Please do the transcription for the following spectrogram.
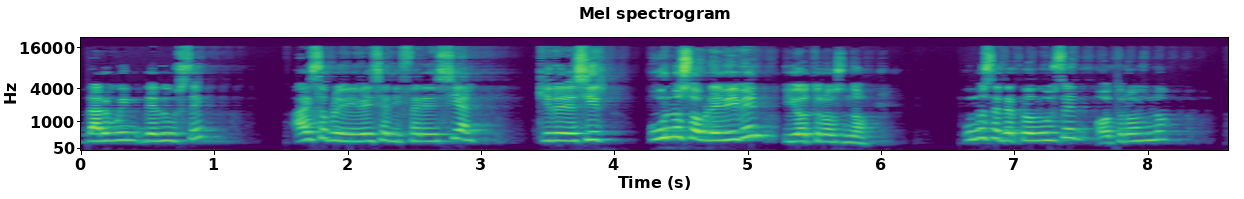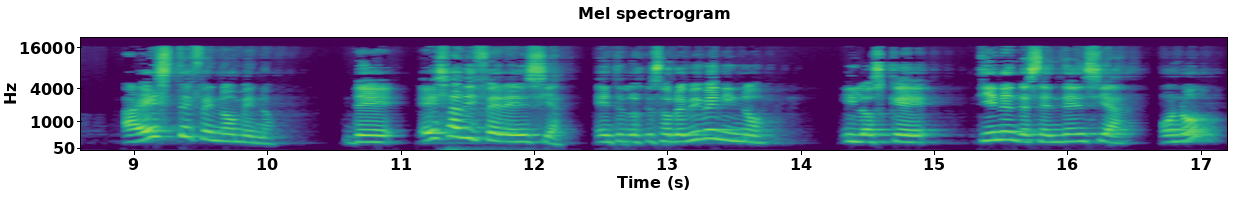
Darwin deduce, hay sobrevivencia diferencial. Quiere decir, unos sobreviven y otros no. Unos se reproducen, otros no. A este fenómeno de esa diferencia entre los que sobreviven y no, y los que tienen descendencia o no,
